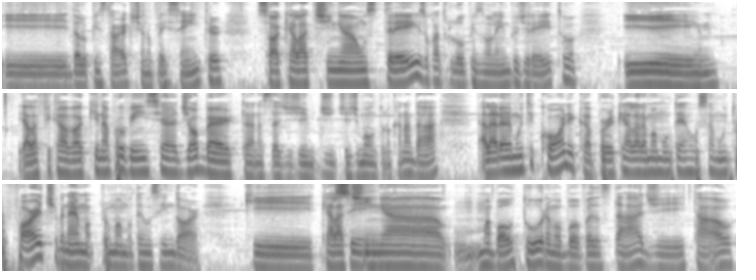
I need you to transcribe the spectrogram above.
e da Looping Star, que tinha no Play Center. Só que ela tinha uns três ou quatro loopings, não lembro direito. E, ela ficava aqui na província de Alberta, na cidade de, de, de Edmonton, no Canadá. Ela era muito icônica porque ela era uma montanha-russa muito forte, né? Uma, pra uma montanha-russa indoor. Que, que ela Sim. tinha uma boa altura, uma boa velocidade e tal.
